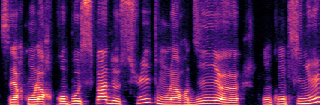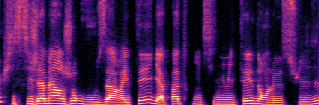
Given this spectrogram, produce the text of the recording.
C'est-à-dire qu'on leur propose pas de suite, on leur dit on continue, puis si jamais un jour vous arrêtez, il n'y a pas de continuité dans le suivi?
